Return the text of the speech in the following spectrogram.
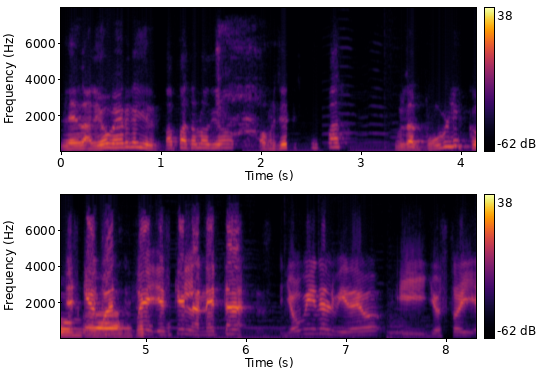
Le valió verga y el papa solo dio, ofreció disculpas pues, al público. Es que, güey, es que la neta, yo vi en el video y yo estoy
